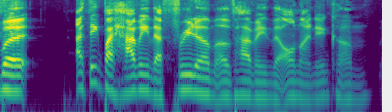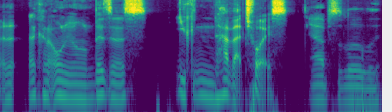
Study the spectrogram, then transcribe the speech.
But I think by having that freedom of having the online income and, and kind of owning your own business, you can have that choice. Absolutely.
